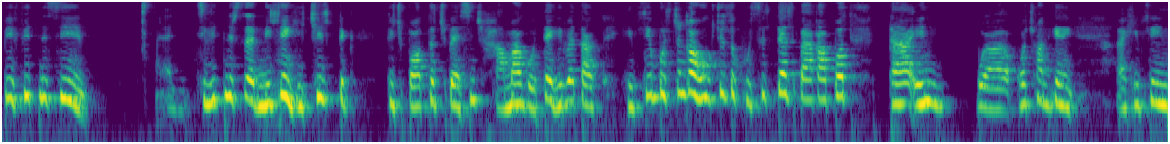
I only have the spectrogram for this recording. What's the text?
Би фитнесийн фитнесээр нэлээд хичээлдэг гэж бодож байсан ч хамаагүй те хэрвээ та хэвлийн булчингаа хөгжүүлэх хүсэлтэй байгаа бол та энэ 30 хоногийн хэвлийн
